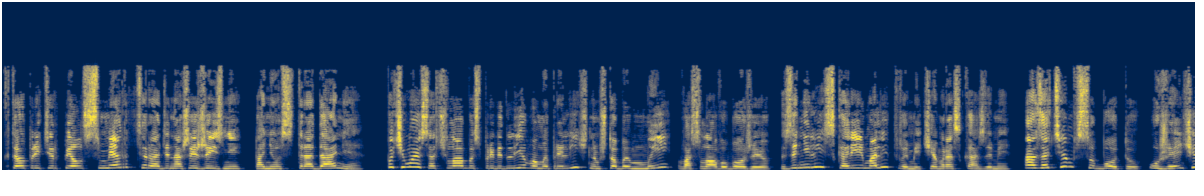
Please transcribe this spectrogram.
кто претерпел смерть ради нашей жизни, понес страдания, Почему я сочла бы справедливым и приличным, чтобы мы, во славу Божию, занялись скорее молитвами, чем рассказами? А затем в субботу у женщин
